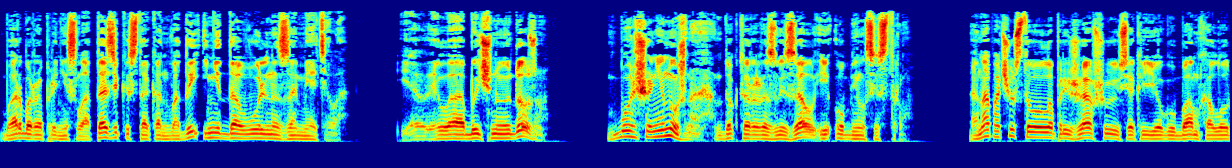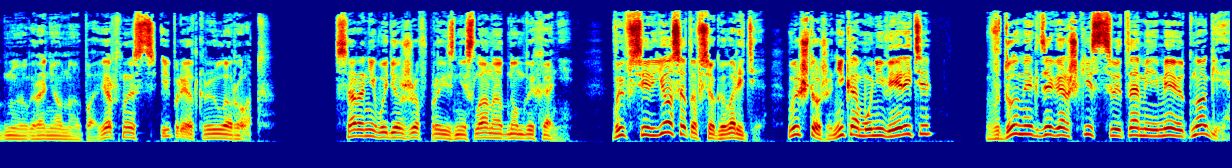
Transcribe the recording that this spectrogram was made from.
Барбара принесла тазик и стакан воды и недовольно заметила. «Я ввела обычную дозу». «Больше не нужно», — доктор развязал и обнял сестру. Она почувствовала прижавшуюся к ее губам холодную граненую поверхность и приоткрыла рот. Сара, не выдержав, произнесла на одном дыхании. «Вы всерьез это все говорите? Вы что же, никому не верите?» В доме, где горшки с цветами имеют ноги,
